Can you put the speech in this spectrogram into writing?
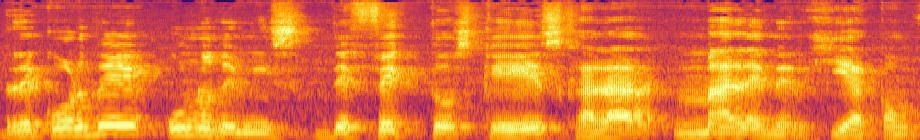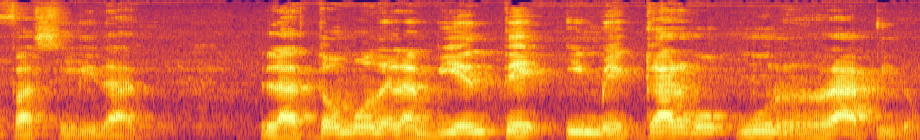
Recordé uno de mis defectos que es jalar mala energía con facilidad. La tomo del ambiente y me cargo muy rápido.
